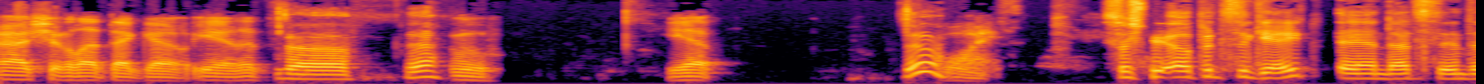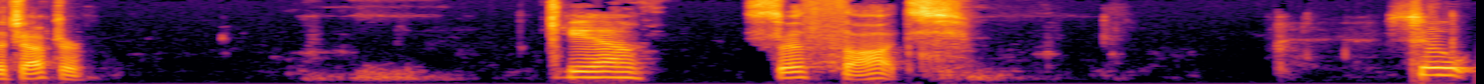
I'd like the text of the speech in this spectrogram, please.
I should have let that go. Yeah, that's. Uh, yeah, Ooh. Yep. yeah. Boy. So she opens the gate, and that's the end of the chapter. Yeah. So thoughts? So,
